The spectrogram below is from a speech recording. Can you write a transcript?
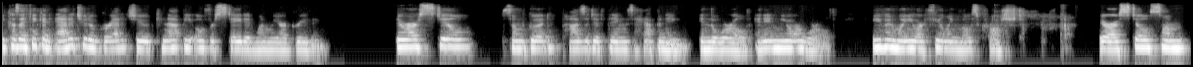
Because I think an attitude of gratitude cannot be overstated when we are grieving. There are still some good, positive things happening in the world and in your world, even when you are feeling most crushed. There are still some,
